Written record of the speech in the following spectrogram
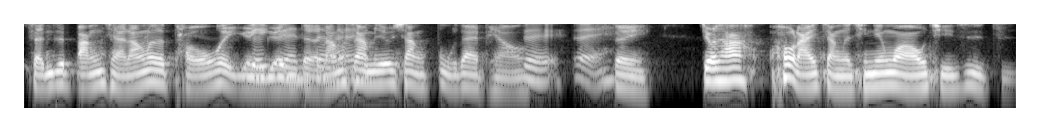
绳子绑起来，然后那个头会圆圆的，然后下面就像布在飘。对对对，就他后来讲的晴天娃娃屋，其实是指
